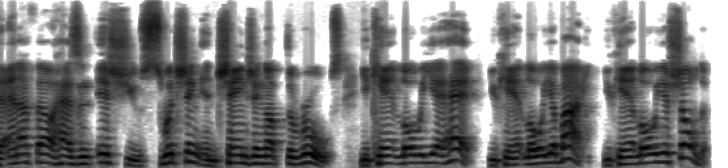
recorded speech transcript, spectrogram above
The NFL has an issue switching and changing up the rules. You can't lower your head. You can't lower your body. You can't lower your shoulder.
